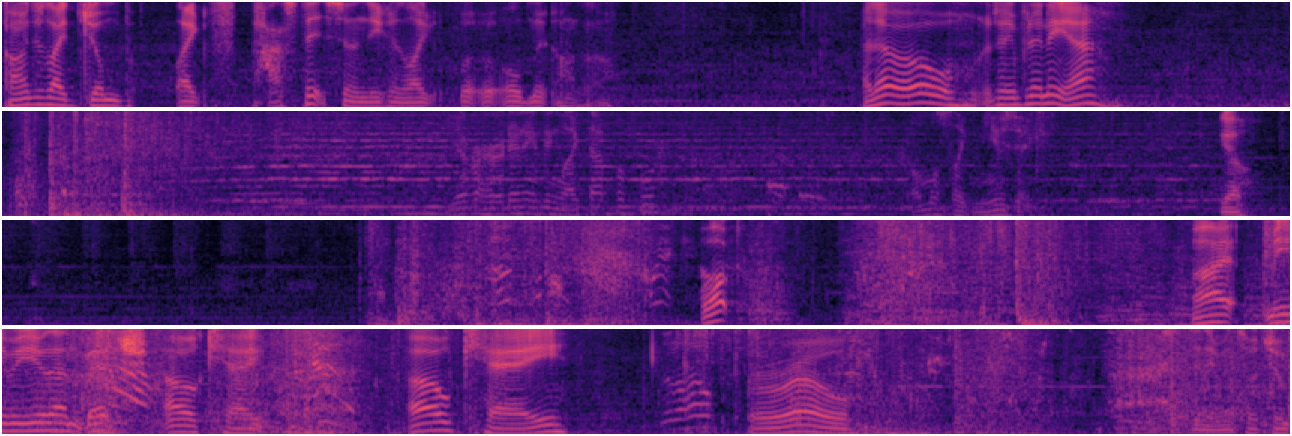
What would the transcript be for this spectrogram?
Can't I just like jump like f- past it so then you can like hold me? Oh, I don't know. Hello, is anything in here? That before? Almost like music. Go. What? Alright, maybe you then, bitch. Okay. Okay. Little help? Bro. Just didn't even touch him.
